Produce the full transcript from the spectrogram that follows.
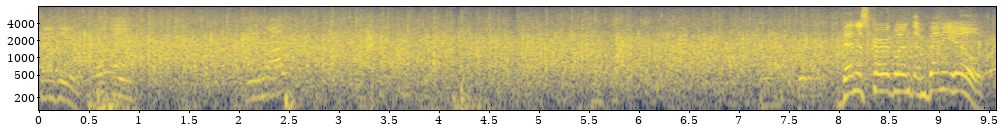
Thank you. Thank you. Dennis Kirkland and Benny Hill.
